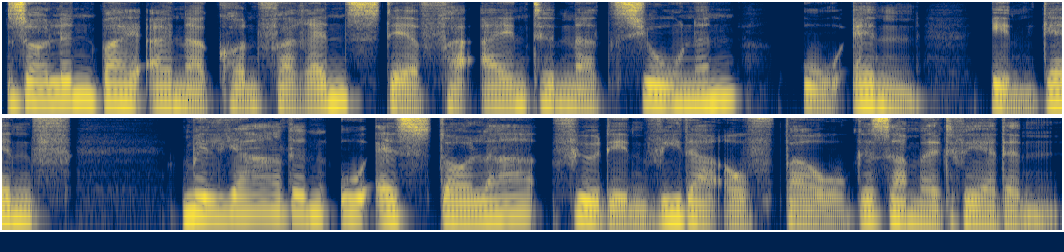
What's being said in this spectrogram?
sollen bei einer Konferenz der Vereinten Nationen UN in Genf Milliarden US-Dollar für den Wiederaufbau gesammelt werden.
